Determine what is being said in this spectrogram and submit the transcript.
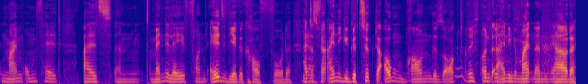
in meinem Umfeld, als ähm, Mendeley von Elsevier gekauft wurde, hat das für einige gezückte Augenbrauen gesorgt. Richtig, und richtig. einige meinten dann, ja, oder.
